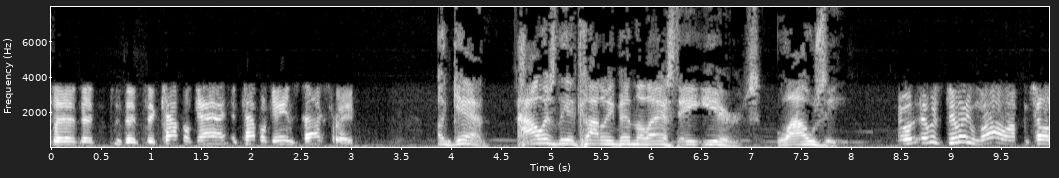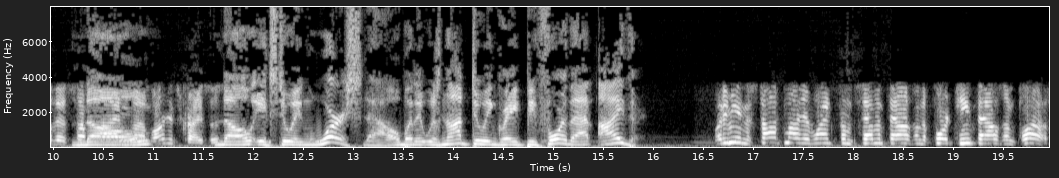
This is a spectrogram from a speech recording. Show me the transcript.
the, the, the, the capital, ga capital gains tax rate. Again, how has the economy been the last eight years? Lousy. It was, doing well up until the subprime No. uh, mortgage crisis. No, it's doing worse now, but it was not doing great before that either. What do you mean? The stock market went from 7,000 to 14,000 plus.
